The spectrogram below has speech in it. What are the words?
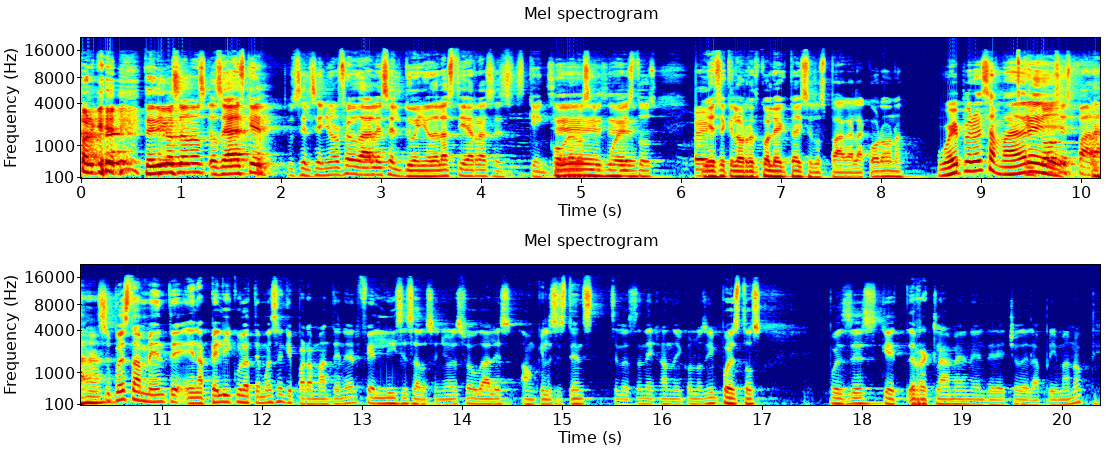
Porque te digo, son los, o sea, es que pues, el señor feudal es el dueño de las tierras, es quien cobra los impuestos y ese que lo recolecta y se los paga la corona. Güey, pero esa madre. Entonces, para, supuestamente en la película te muestran que para mantener felices a los señores feudales, aunque les estén, se los estén dejando ahí con los impuestos, pues es que reclamen el derecho de la prima nocte.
